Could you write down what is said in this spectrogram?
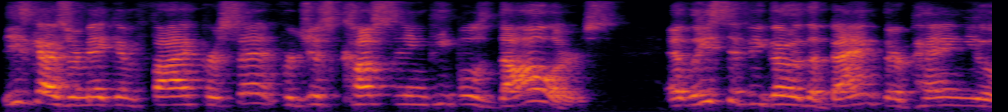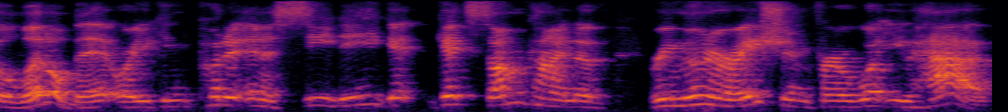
these guys are making 5% for just custodying people's dollars. At least if you go to the bank, they're paying you a little bit, or you can put it in a CD, get, get some kind of remuneration for what you have.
